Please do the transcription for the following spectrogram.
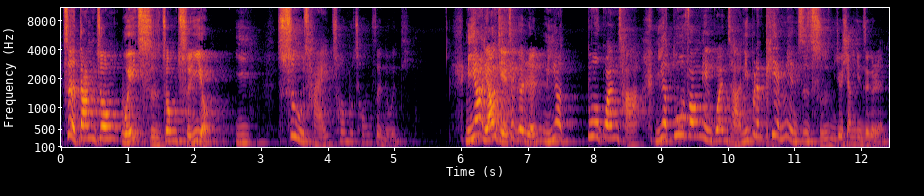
这当中唯此中存有一素材充不充分的问题？你要了解这个人，你要。多观察，你要多方面观察，你不能片面之词，你就相信这个人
